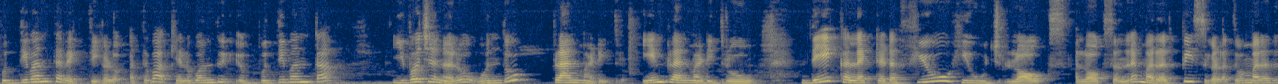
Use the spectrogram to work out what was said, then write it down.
ಬುದ್ಧಿವಂತ ವ್ಯಕ್ತಿಗಳು ಅಥವಾ ಕೆಲವೊಂದು ಬುದ್ಧಿವಂತ ಯುವಜನರು ಒಂದು ಪ್ಲ್ಯಾನ್ ಮಾಡಿದರು. ಏನು ಪ್ಲ್ಯಾನ್ ಮಾಡಿದರು? They collected a few huge logs logs ಅಂದರೆ ಮರದ ಪೀಸ್ಗಳು ಅಥವಾ ಮರದ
